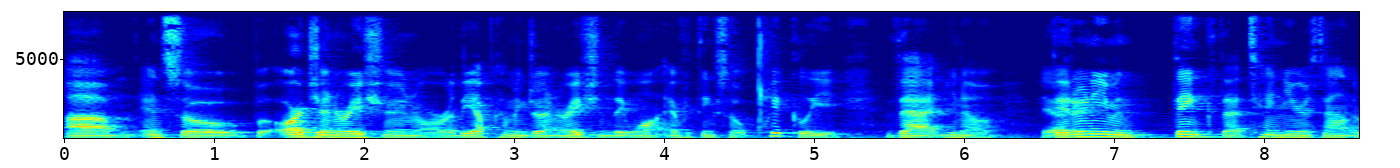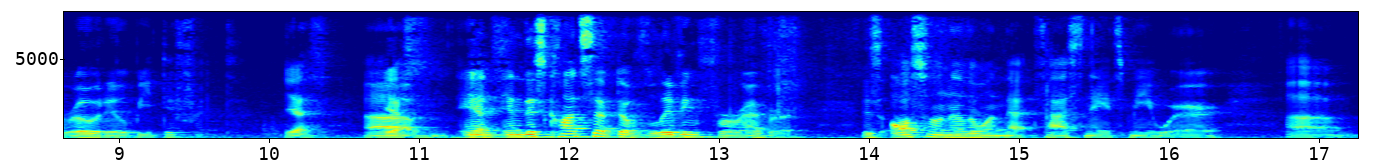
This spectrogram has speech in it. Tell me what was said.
Um, and so, but our generation or the upcoming generation, they want everything so quickly that you know Yeah. they don't even think that ten years down the road it'll be different. yes. Um, yes. And yes. and this concept of living forever is also another one that fascinates me. Where um,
